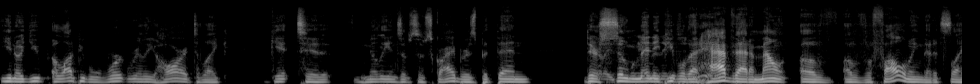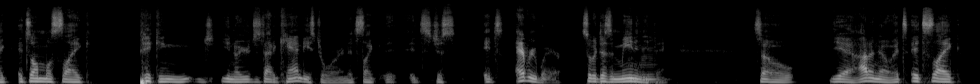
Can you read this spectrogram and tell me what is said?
you know you a lot of people work really hard to like get to millions of subscribers but then there's like so many people that have that amount of of a following that it's like it's almost like picking you know you're just at a candy store and it's like it's just it's everywhere so it doesn't mean Mhm. anything so yeah i don't know it's it's like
